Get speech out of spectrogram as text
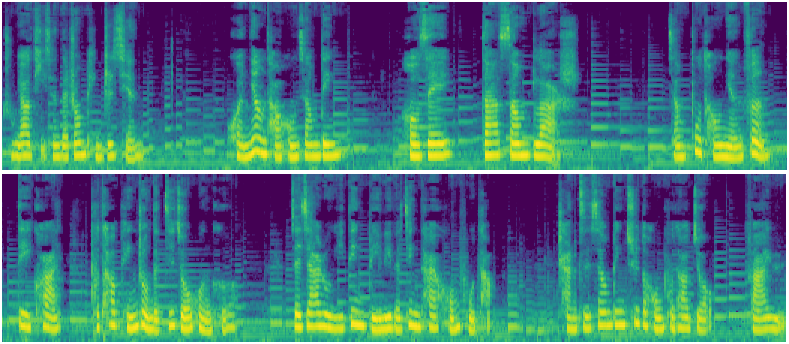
主要体现在装瓶之前。混酿桃红香槟，Jose da San Blas，将不同年份、地块、葡萄品种的基酒混合，再加入一定比例的静态红葡萄，产自香槟区的红葡萄酒，法语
